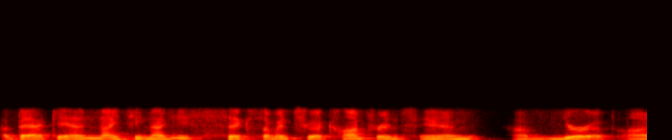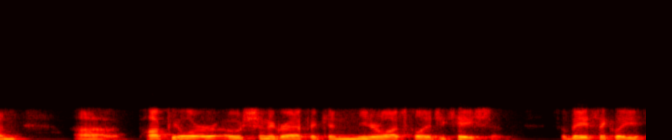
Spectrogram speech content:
back in 1996, I went to a conference in um, Europe on uh, popular oceanographic and meteorological education. So basically,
